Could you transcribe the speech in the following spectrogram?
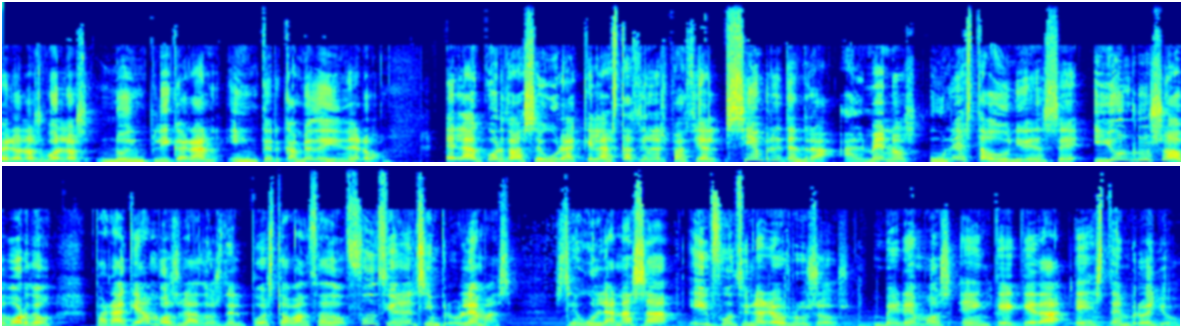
Pero los vuelos no implicarán intercambio de dinero. El acuerdo asegura que la estación espacial siempre tendrá al menos un estadounidense y un ruso a bordo para que ambos lados del puesto avanzado funcionen sin problemas, según la NASA y funcionarios rusos. Veremos en qué queda este embrollo.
